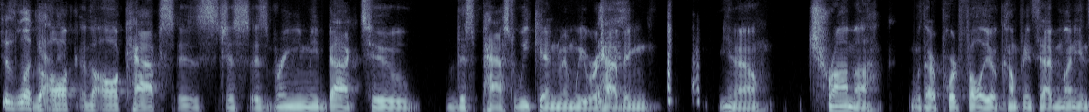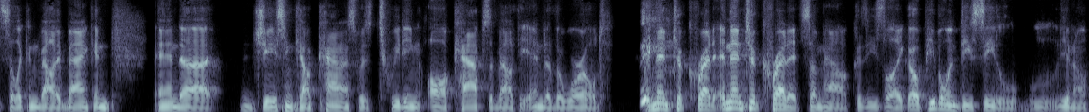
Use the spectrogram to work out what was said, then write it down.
just look the at all it. the all caps is just is bringing me back to this past weekend when we were having you know trauma with our portfolio companies that had money in silicon valley bank and and uh jason Calacanis was tweeting all caps about the end of the world and then took credit and then took credit somehow because he's like oh people in dc l- l- you know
